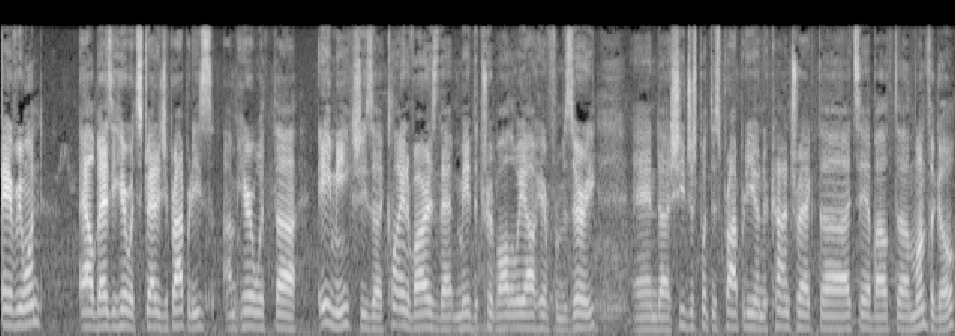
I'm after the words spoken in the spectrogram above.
Hey everyone, Al Bazzi here with Strategy Properties. I'm here with uh, Amy. She's a client of ours that made the trip all the way out here from Missouri. And uh, she just put this property under contract, uh, I'd say about a month ago.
